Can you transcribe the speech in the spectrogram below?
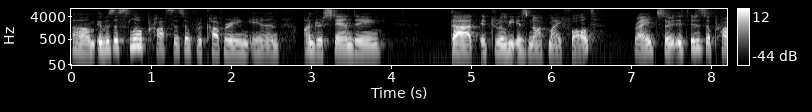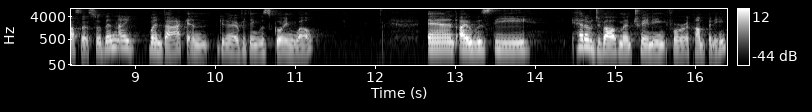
um, it was a slow process of recovering and understanding that it really is not my fault, right? So it, it is a process. So then I went back and, you know, everything was going well. And I was the head of development training for a company.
